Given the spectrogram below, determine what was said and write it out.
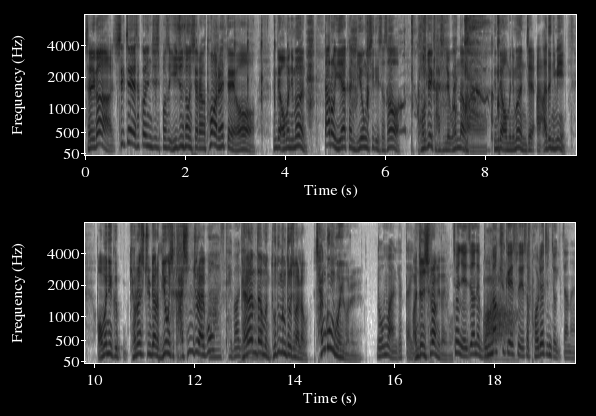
저희가 실제 사건인지 싶어서 이준성 씨랑 통화를 했대요. 근데 어머님은 따로 예약한 미용실이 있어서 거길 가시려고 했나 봐요. 근데 어머님은 이제 아, 아드님이 어머니 그 결혼식 준비하러 미용실 가신 줄 알고 아, 대박이다. 베란다 문 도둑놈 들어오지 말라고 잠근 거예요 이거를. 너무 알겠다. 이거. 완전 싫어합니다 이거. 전 예전에 문막 휴게소에서 버려진 적 있잖아요.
